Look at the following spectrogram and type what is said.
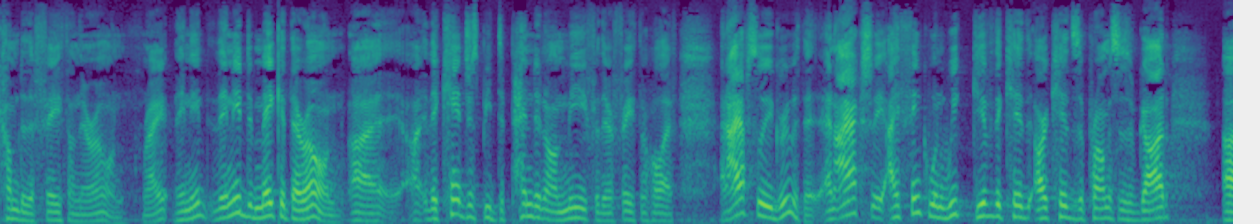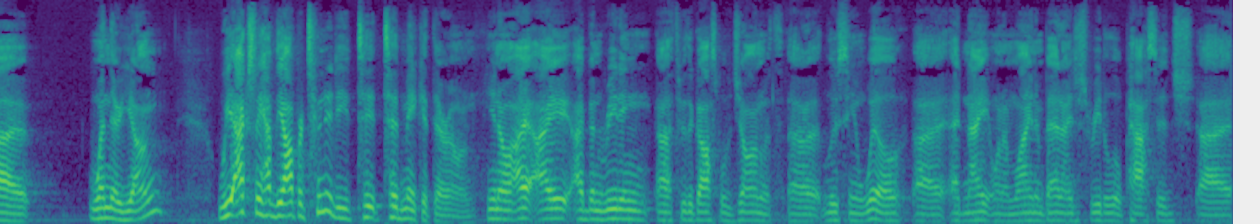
come to the faith on their own, right? They need, they need to make it their own. Uh, they can't just be dependent on me for their faith their whole life. And I absolutely agree with it. And I actually, I think when we give the kid, our kids the promises of God uh, when they're young, we actually have the opportunity to, to make it their own. You know, I, I, have been reading uh, through the Gospel of John with uh, Lucy and Will uh, at night when I'm lying in bed. I just read a little passage, uh,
